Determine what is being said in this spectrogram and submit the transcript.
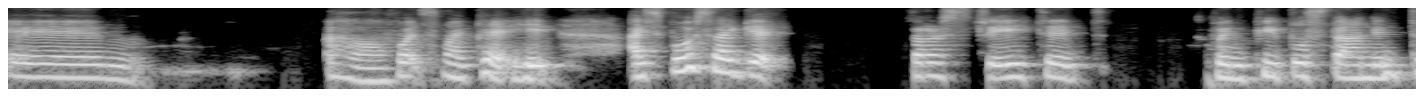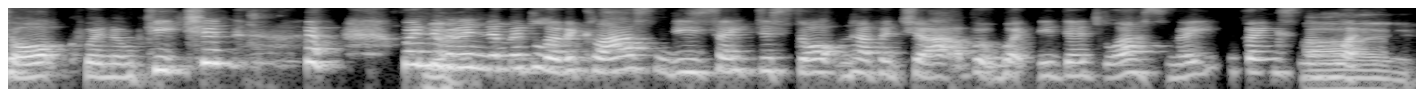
Um, oh, what's my pet hate? I suppose I get frustrated when people stand and talk when I'm teaching. when yeah. we're in the middle of a class and decide to stop and have a chat about what they did last night and things. And I'm Aye. like,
